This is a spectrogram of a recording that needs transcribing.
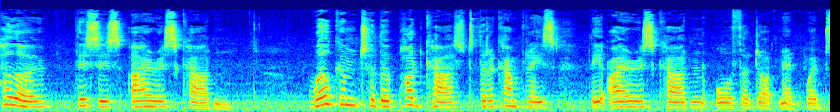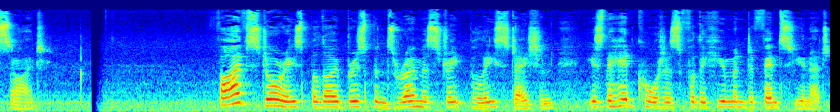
Hello, this is Iris Carden. Welcome to the podcast that accompanies the iriscardenauthor.net website. Five stories below Brisbane's Roma Street Police Station is the headquarters for the Human Defence Unit.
